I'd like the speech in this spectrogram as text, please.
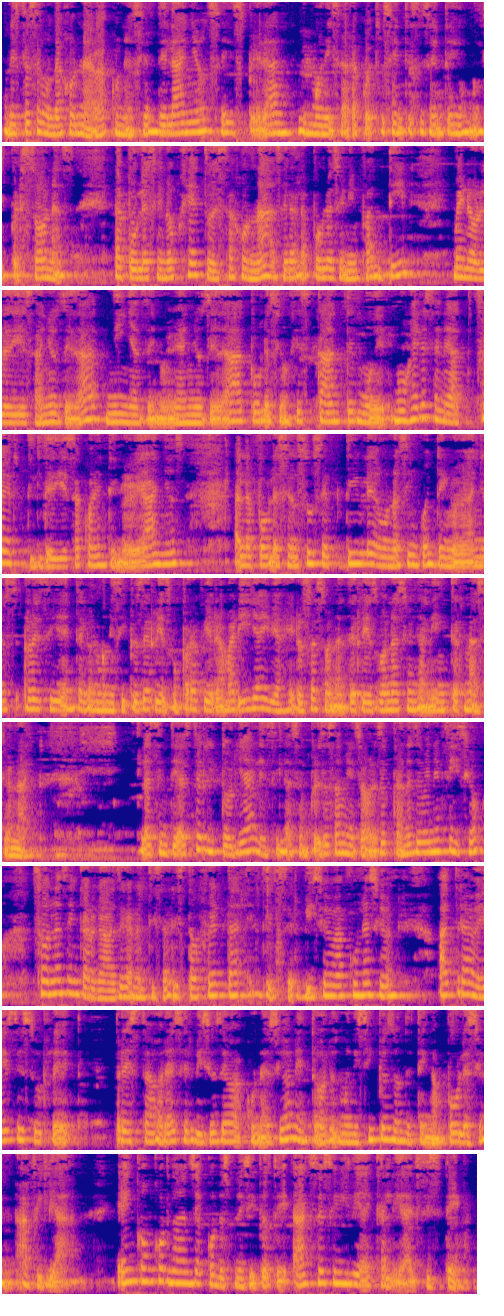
En esta segunda jornada de vacunación del año se esperan inmunizar a 461 mil personas. La población objeto de esta jornada será la población infantil, menor de 10 años de edad, niñas de 9 años de edad, población gestante, mujeres en edad fértil de 10 a 49 años, a la población susceptible de 1 a 59 años residente en los municipios de riesgo para fiebre amarilla y viajeros a zonas de riesgo nacional e internacional. Las entidades territoriales y las empresas administradoras de planes de beneficio son las encargadas de garantizar esta oferta del servicio de vacunación a través de su red prestadora de servicios de vacunación en todos los municipios donde tengan población afiliada, en concordancia con los principios de accesibilidad y calidad del sistema.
